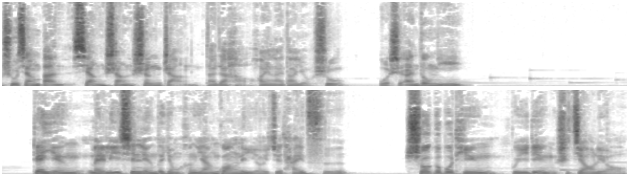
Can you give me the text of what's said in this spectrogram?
书相伴，向上生长。大家好，欢迎来到有书，我是安东尼。电影《美丽心灵的永恒阳光》里有一句台词：“说个不停，不一定是交流。”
